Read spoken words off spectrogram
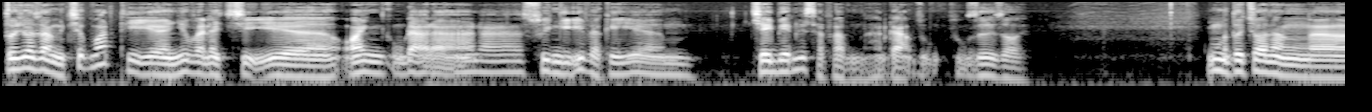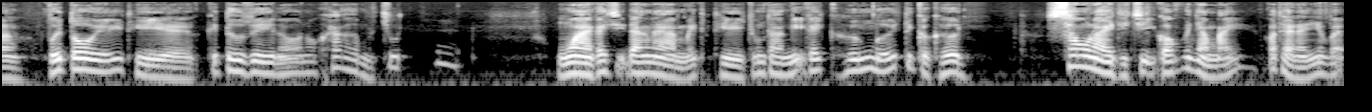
tôi cho rằng trước mắt thì ờ, như vậy là chị ờ, oanh cũng đã đã, đã suy nghĩ về cái um, chế biến cái sản phẩm hạt gạo dụng dụng dươi rồi. Nhưng mà tôi cho rằng với tôi ấy, thì cái tư duy nó nó khác hơn một chút. Ừ. ngoài cái chị đang làm ấy thì chúng ta nghĩ cách hướng mới tích cực hơn. Sau này thì chị có cái nhà máy có thể là như vậy.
